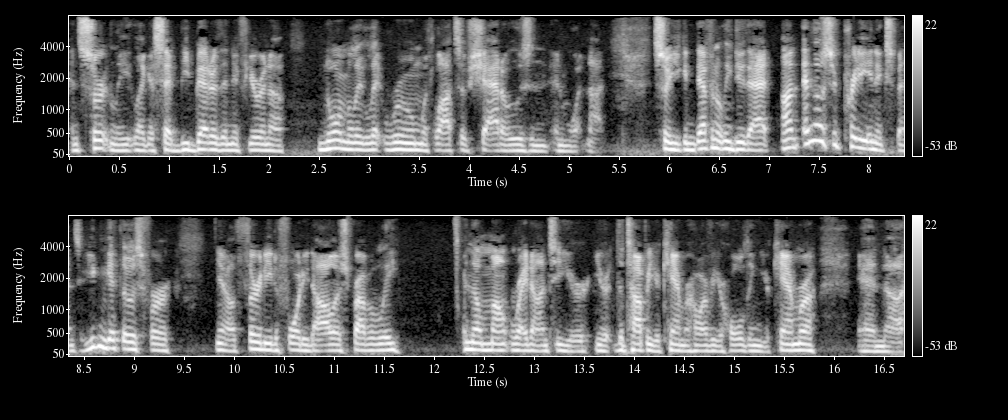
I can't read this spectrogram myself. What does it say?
And certainly, like I said, be better than if you're in a normally lit room with lots of shadows and, and whatnot. So you can definitely do that. Um, and those are pretty inexpensive. You can get those for, you know, 30 to $40 probably. And they'll mount right onto your, your, the top of your camera, however you're holding your camera and, uh,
